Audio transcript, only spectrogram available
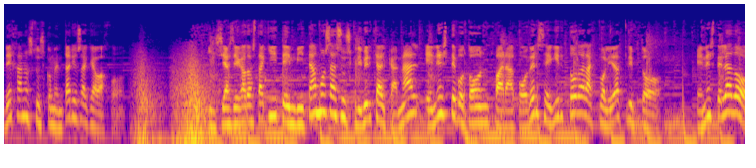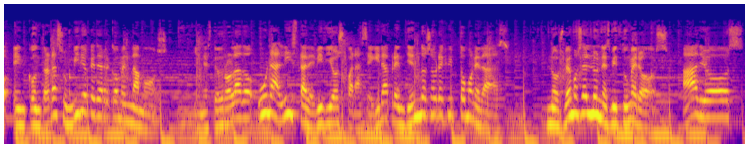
Déjanos tus comentarios aquí abajo. Y si has llegado hasta aquí, te invitamos a suscribirte al canal en este botón para poder seguir toda la actualidad cripto. En este lado encontrarás un vídeo que te recomendamos y en este otro lado una lista de vídeos para seguir aprendiendo sobre criptomonedas. Nos vemos el lunes, bitumeros. Adiós.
